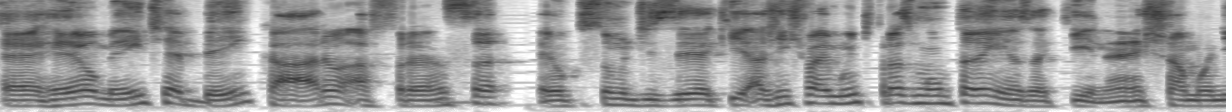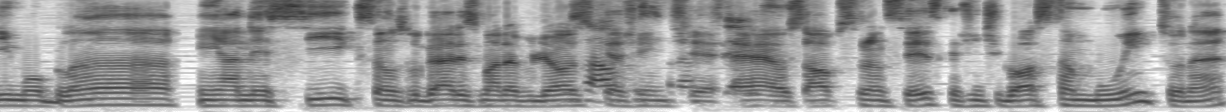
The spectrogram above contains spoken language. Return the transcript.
É, realmente é bem caro a França. Eu costumo dizer que a gente vai muito para as montanhas aqui, né? Chamonix, Mont Blanc, em Annecy, que são os lugares maravilhosos Os que a gente franceses. é, os Alpes franceses que a gente gosta muito, né?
